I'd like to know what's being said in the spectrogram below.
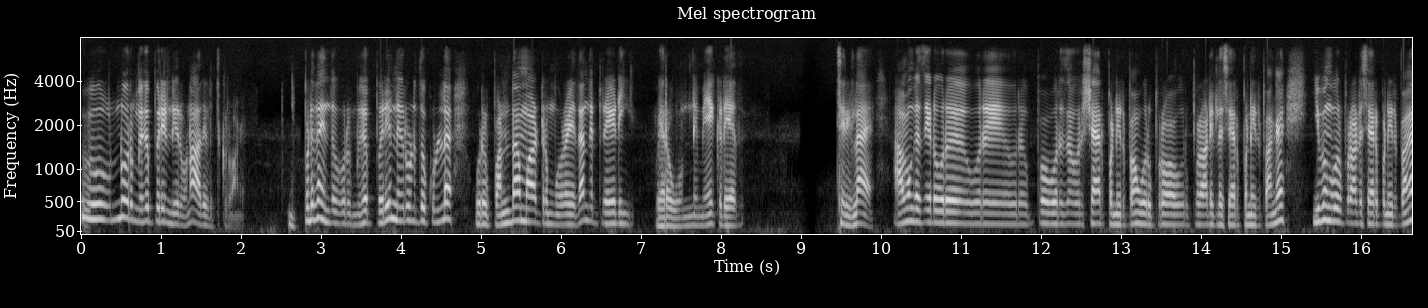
இன்னொரு மிகப்பெரிய நிறுவனம் அதை எடுத்துக்கிடுவாங்க இப்படி தான் இந்த ஒரு மிகப்பெரிய நிறுவனத்துக்குள்ள ஒரு பண்டமாற்று முறை தான் இந்த ட்ரேடிங் வேற ஒன்றுமே கிடையாது. சரிங்களா? அவங்க சைடு ஒரு ஒரு ஒரு இப்போ ஒரு ஒரு ஷேர் பண்ணியிருப்பாங்க ஒரு ப்ரோ ஒரு ப்ராடக்ட்டில் ஷேர் பண்ணியிருப்பாங்க இவங்க ஒரு ப்ராடக்ட் ஷேர் பண்ணியிருப்பாங்க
